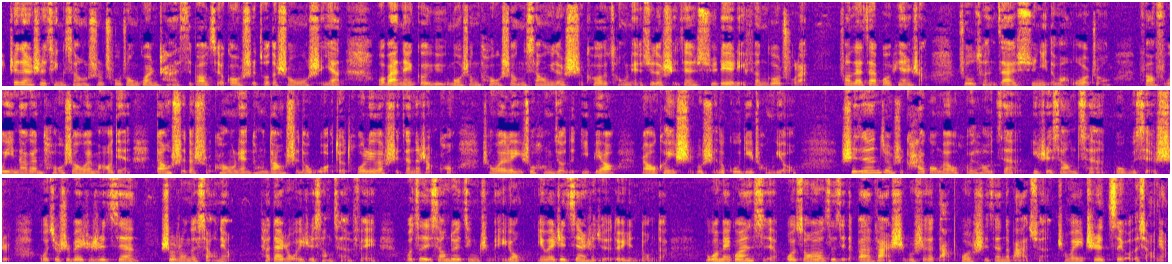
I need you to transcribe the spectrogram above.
这件事情像是初中观察细胞结构时做的生物实验。我把那个与陌生头绳相遇的时刻从连续的时间序列里分割出来。放在载玻片上，贮存在虚拟的网络中，仿佛以那根头绳为锚点，当时的时空连同当时的我就脱离了时间的掌控，成为了一处恒久的地标，让我可以时不时的故地重游。时间就是开弓没有回头箭，一直向前，目不斜视。我就是被这支箭射中的小鸟，它带着我一直向前飞。我自己相对静止没用，因为这箭是绝对运动的。不过没关系，我总有自己的办法，时不时的打破时间的霸权，成为一只自由的小鸟。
